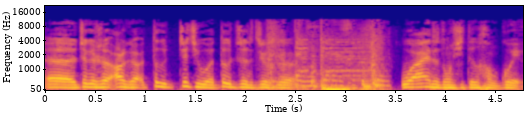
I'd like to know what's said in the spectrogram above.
呃，这个是二哥斗，这期我斗志的就是，我爱的东西都很贵。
